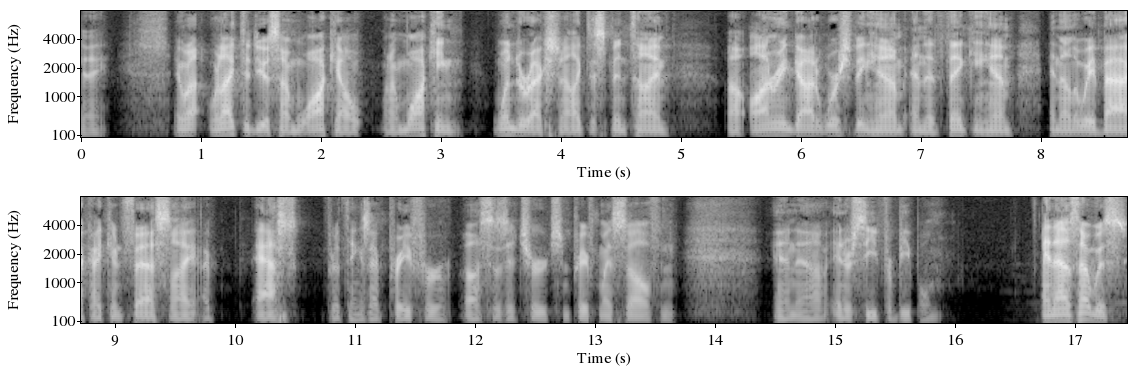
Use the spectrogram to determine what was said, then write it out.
Okay? And what, what I like to do is I'm walking, I'll, when I'm walking one direction, I like to spend time uh, honoring God, worshiping Him, and then thanking Him. And on the way back, I confess, I, I ask for things. I pray for us as a church and pray for myself and, and uh, intercede for people. And as I was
